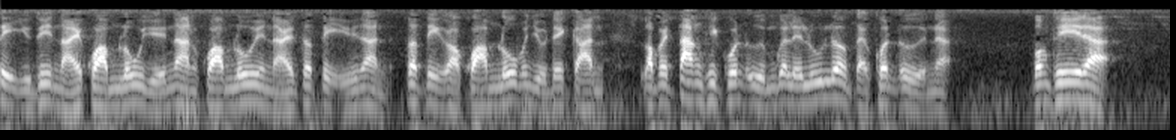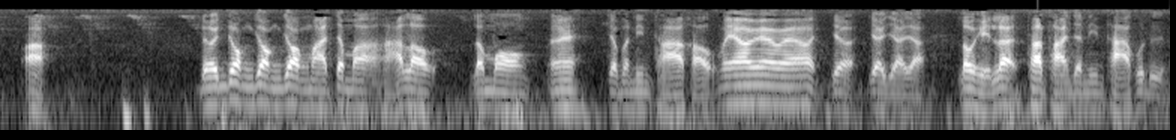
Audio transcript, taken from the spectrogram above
ติอยู่ที่ไหนความรู้อยู่ที่นั่น ความรู้อยู่ไหน สติอยู่ที่นั่น สติกับความรู้มันอยู่ด้วยกัน เราไปตั้งที่คนอื่นก็เลยรู้เรื่องแต่คนอื่นเนี่ยบางทีเนี่ยอะเดินย่องย่องย่องมาจะมาหาเราเรามองเอจะมานินทาเขาไม่เอาไม่เอาไม่เอาอย่าอย่าอย่าเราเห็นแล้วถ้าทานจะนินทาคนอื่น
